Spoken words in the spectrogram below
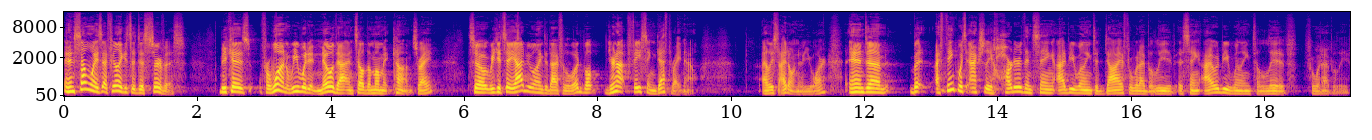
And in some ways, I feel like it's a disservice because, for one, we wouldn't know that until the moment comes, right? So we could say, yeah, I'd be willing to die for the Lord, but you're not facing death right now. At least I don't know you are. And, um, but I think what's actually harder than saying I'd be willing to die for what I believe is saying I would be willing to live for what I believe.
